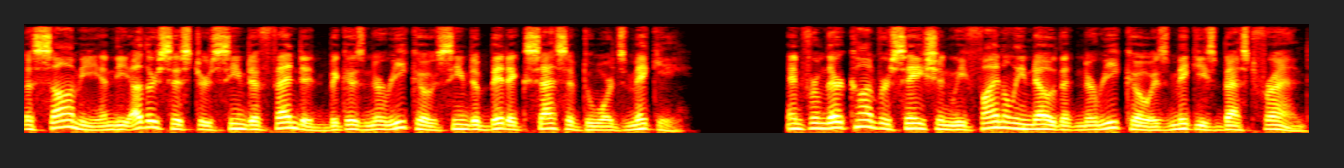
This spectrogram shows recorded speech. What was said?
Asami and the other sisters seemed offended because Noriko seemed a bit excessive towards Mickey. And from their conversation we finally know that Noriko is Mickey's best friend.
